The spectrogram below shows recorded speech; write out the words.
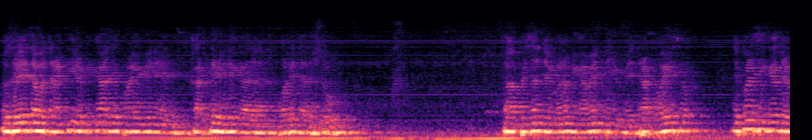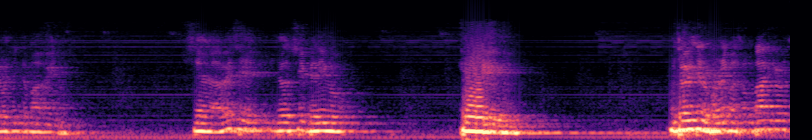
Los otro día estaba tranquilo en mi casa y por ahí viene el cartel y deja la boleta de su. Estaba pensando económicamente y me trajo eso. Después sí que otra cosita más o menos. O sea, a veces yo siempre digo que muchas veces los problemas son varios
